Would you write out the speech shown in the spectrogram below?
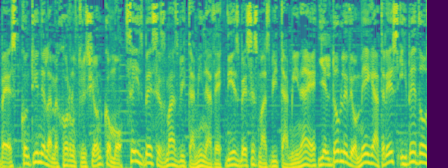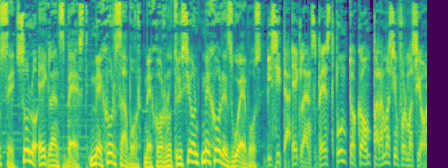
Best contiene la mejor nutrición como 6 veces más vitamina D, 10 veces más vitamina E y el doble de omega 3 y B12. Solo Egglands Best. Mejor sabor, mejor nutrición, mejores huevos. Visita egglandsbest.com para más información.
